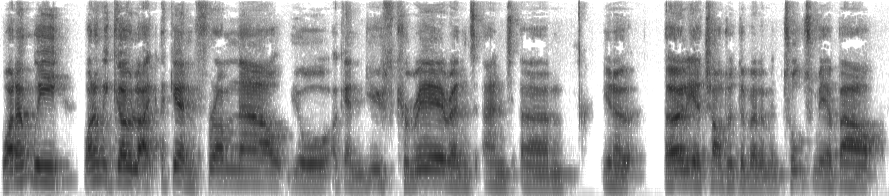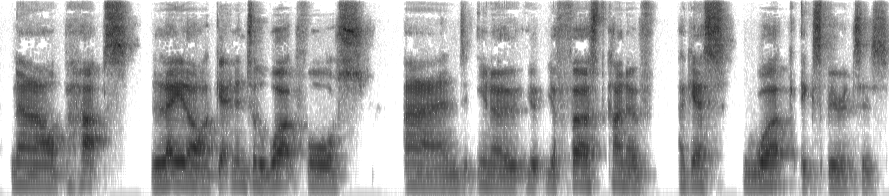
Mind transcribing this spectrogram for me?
Why don't we why don't we go like again from now your again youth career and and um, you know earlier childhood development. Talk to me about now perhaps later getting into the workforce and you know your, your first kind of I guess work experiences.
